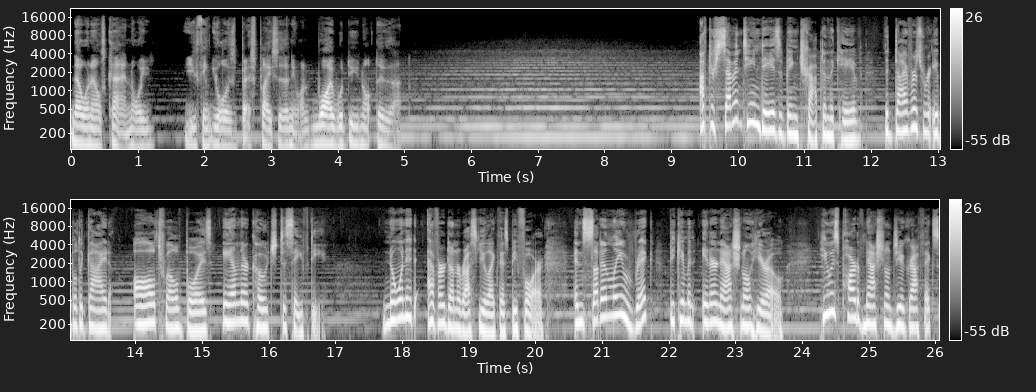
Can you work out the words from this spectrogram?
no one else can, or you think you're as best placed as anyone, why would you not do that? After 17 days of being trapped in the cave, the divers were able to guide all 12 boys and their coach to safety. No one had ever done a rescue like this before, and suddenly Rick became an international hero. He was part of National Geographic's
